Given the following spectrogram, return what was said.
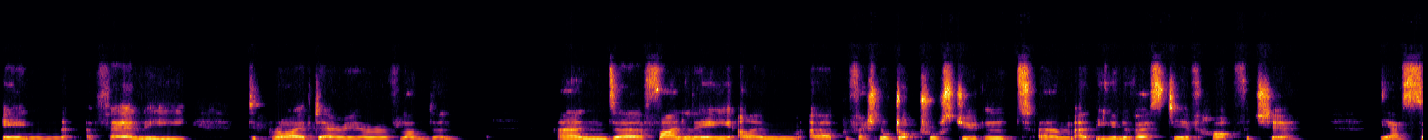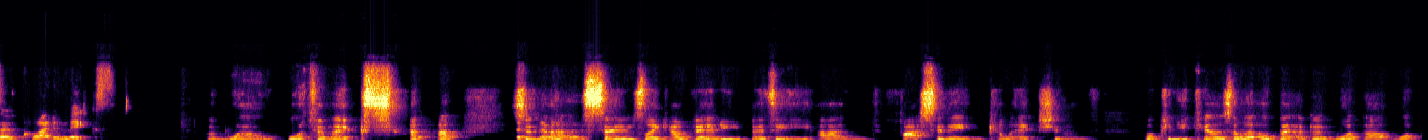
in a fairly deprived area of London. And uh, finally, I'm a professional doctoral student um, at the University of Hertfordshire. Yeah, so quite a mix. Wow, what a mix. so that sounds like a very busy and fascinating collection of what can you tell us a little bit about what that work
